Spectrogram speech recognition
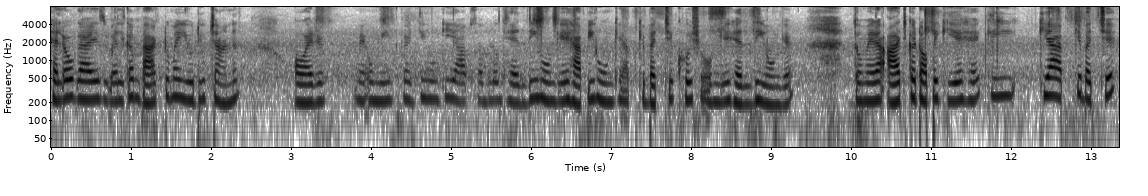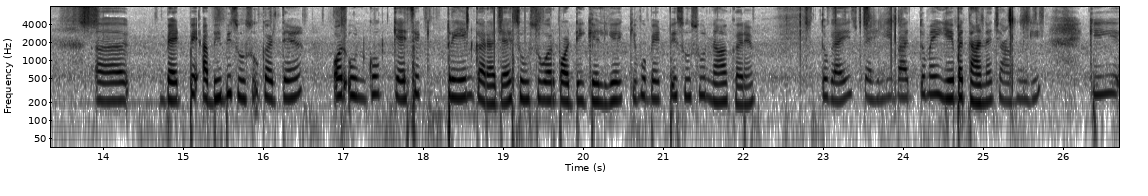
Hello guys welcome back to my YouTube channel और मैं उम्मीद करती हूँ कि आप सब लोग हेल्दी होंगे हैप्पी होंगे, आपके बच्चे खुश होंगे हेल्दी होंगे। तो मेरा आज का टॉपिक ये है कि क्या आपके बच्चे बेड पे अभी भी सूसू करते हैं और उनको कैसे ट्रेन करा जाए सूसू और पॉटी के लिए कि वो बेड पे सूसू ना करें। तो गाइज़ पहली बात तो मैं ये बताना चाहूँगी कि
